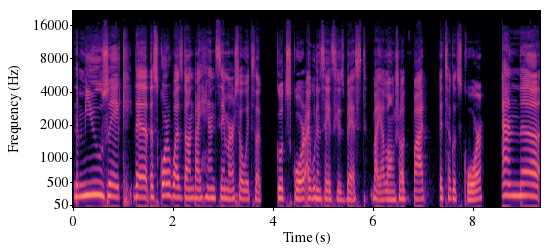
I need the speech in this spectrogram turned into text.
the music, the the score was done by Hans Zimmer, so it's a good score. I wouldn't say it's his best by a long shot, but it's a good score. And uh,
